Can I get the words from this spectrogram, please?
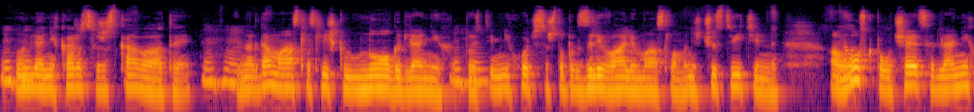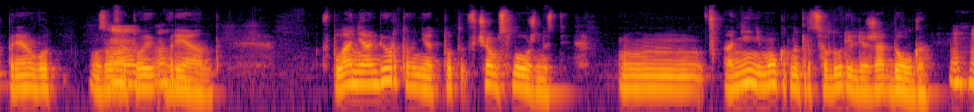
Mm-hmm. Он для них кажется жестковатый. Mm-hmm. Иногда масла слишком много для них. Mm-hmm. То есть им не хочется, чтобы их заливали маслом, они чувствительны. А ну... воск получается для них прям вот золотой mm-hmm. вариант. В плане обертывания тут в чем сложность? Они не могут на процедуре лежать долго. Угу.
